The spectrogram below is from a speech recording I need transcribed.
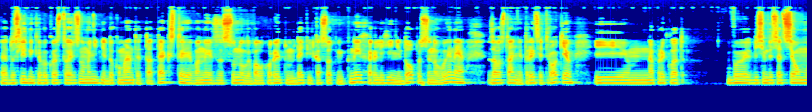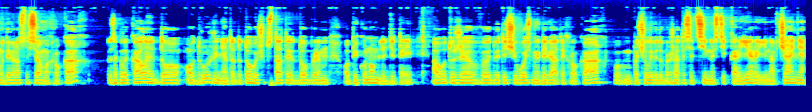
дослідники використали різноманітні документи та тексти. Вони засунули в алгоритм декілька сотень книг, релігійні дописи, новини за останні 30 років. І, наприклад, в 87-97 роках закликали до одруження та до того, щоб стати добрим опікуном для дітей. А от уже в 2008-2009 роках почали відображатися цінності кар'єри і навчання,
